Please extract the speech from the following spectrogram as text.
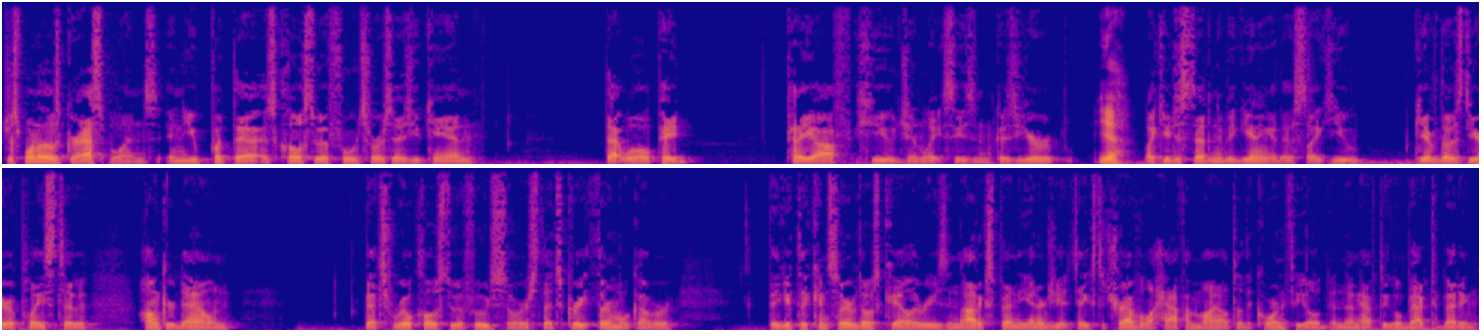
just one of those grass blends, and you put that as close to a food source as you can. That will pay pay off huge in late season because you're yeah, like you just said in the beginning of this, like you give those deer a place to hunker down that's real close to a food source, that's great thermal cover. They get to conserve those calories and not expend the energy it takes to travel a half a mile to the cornfield and then have to go back to bedding.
